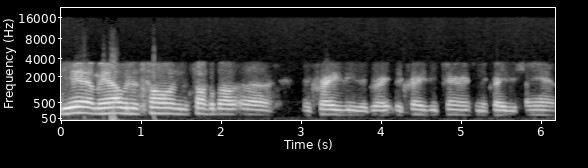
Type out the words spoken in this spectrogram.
Yeah, man, I was just calling to talk about uh the crazy, the great, the crazy parents and the crazy fans.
